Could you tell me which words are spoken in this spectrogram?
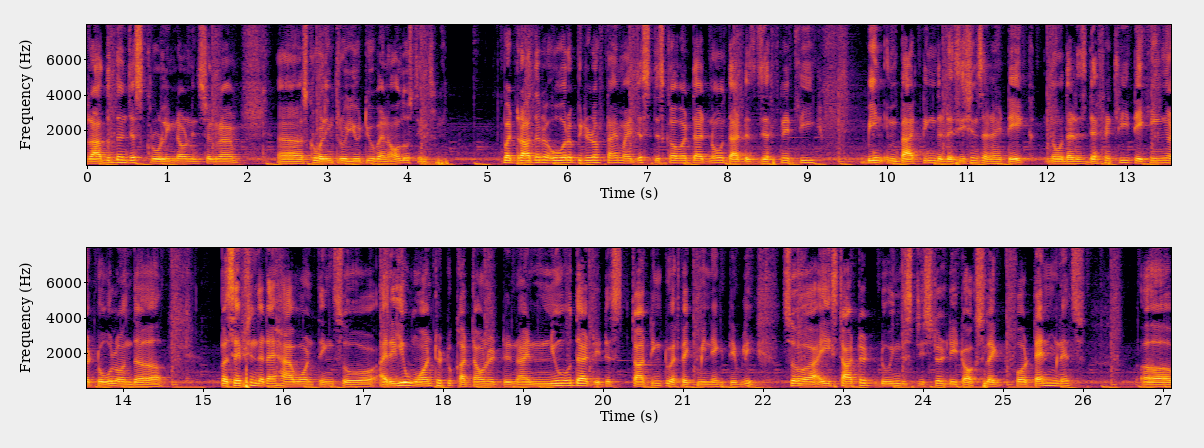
rather than just scrolling down Instagram, uh, scrolling through YouTube and all those things but rather over a period of time i just discovered that no that is definitely been impacting the decisions that i take. No that is definitely taking a toll on the perception that i have on things. So i really wanted to cut down it and i knew that it is starting to affect me negatively. So i started doing this digital detox like for 10 minutes uh,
